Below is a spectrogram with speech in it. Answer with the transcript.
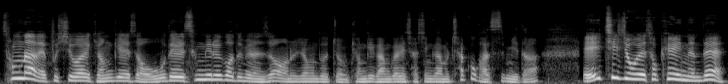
성남 FC와의 경기에서 5대1 승리를 거두면서 어느 정도 좀 경기 감각에 자신감을 찾고 갔습니다. H조에 속해 있는데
